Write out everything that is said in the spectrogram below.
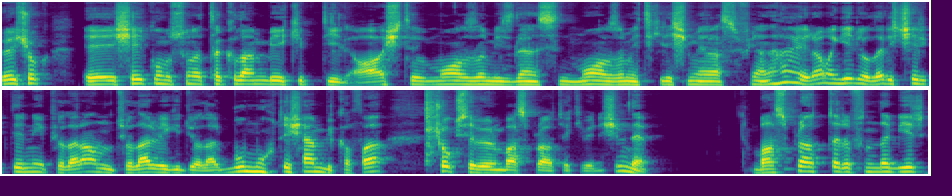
böyle çok e, şey konusuna takılan bir ekip değil. Aa işte muazzam izlensin, muazzam etkileşim yaratsın falan. Hayır ama geliyorlar, içeriklerini yapıyorlar, anlatıyorlar ve gidiyorlar. Bu muhteşem bir kafa. Çok seviyorum Buzzsprout ekibini. Şimdi Buzzsprout tarafında bir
